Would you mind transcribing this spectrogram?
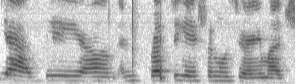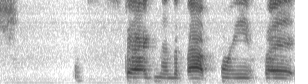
Yeah, the um, investigation was very much stagnant at that point, but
